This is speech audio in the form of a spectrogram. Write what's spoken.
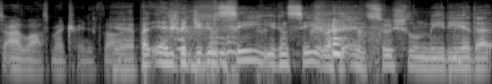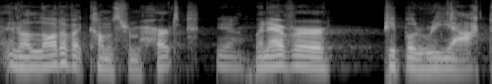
So I lost my train of thought. Yeah, but and, but you can see you can see like in social media that you know, a lot of it comes from hurt. Yeah. Whenever people react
